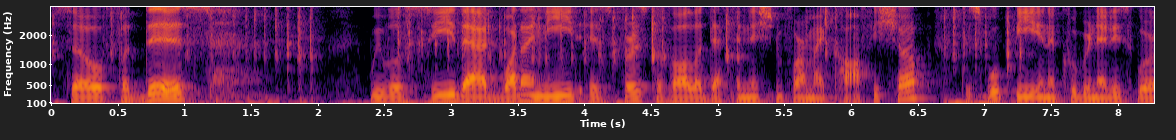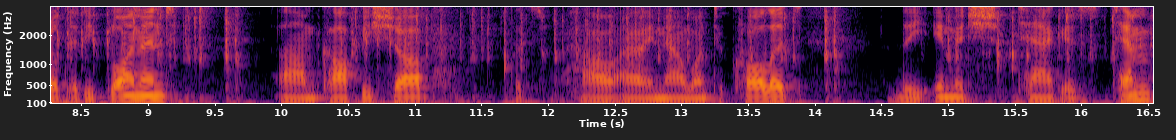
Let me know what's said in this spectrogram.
So for this, we will see that what I need is first of all a definition for my coffee shop. This would be in a Kubernetes world a deployment um, coffee shop. That's how I now want to call it. The image tag is temp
